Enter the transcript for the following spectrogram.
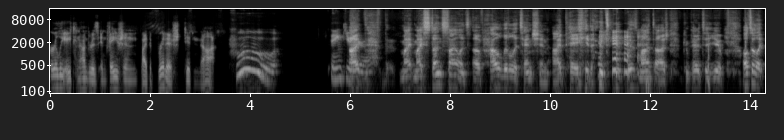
early 1800s invasion by the British did not. Whew. Thank you, Drew. my my stunned silence of how little attention I paid to this montage compared to you. Also, like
